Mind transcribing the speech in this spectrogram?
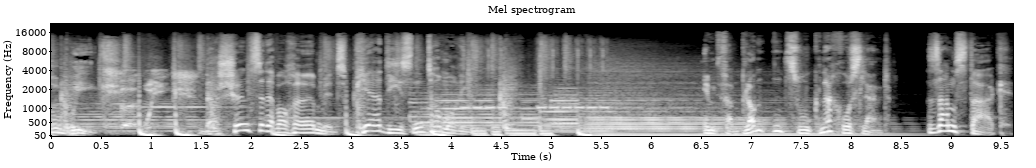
The Week. Das Schönste der Woche mit Pierre Diesen Tomori. Im verblombten Zug nach Russland. Samstag.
